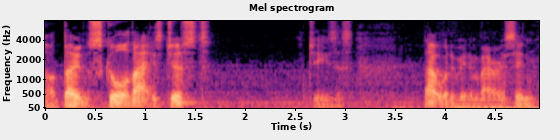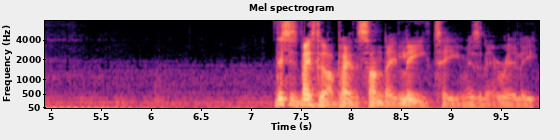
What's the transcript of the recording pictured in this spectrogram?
Oh, don't score. That is just. Jesus. That would have been embarrassing. This is basically like playing the Sunday League team, isn't it, really?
